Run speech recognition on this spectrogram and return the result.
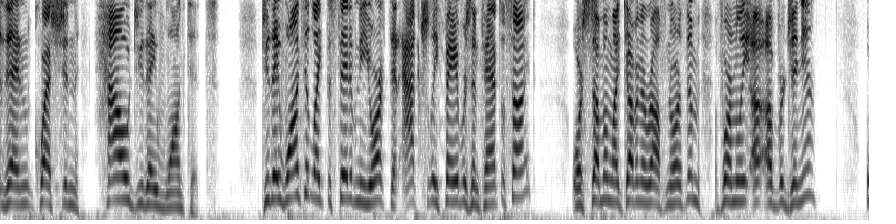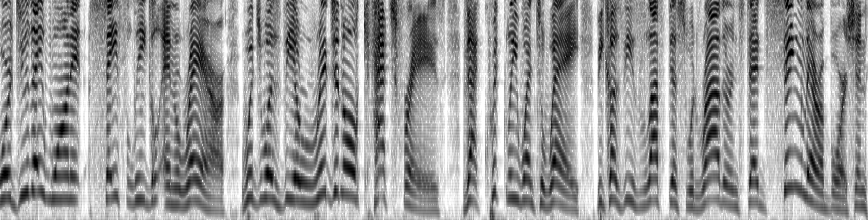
then question how do they want it? Do they want it like the state of New York that actually favors infanticide? or someone like Governor Ralph Northam, formerly uh, of Virginia? Or do they want it safe, legal, and rare, which was the original catchphrase that quickly went away because these leftists would rather instead sing their abortion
